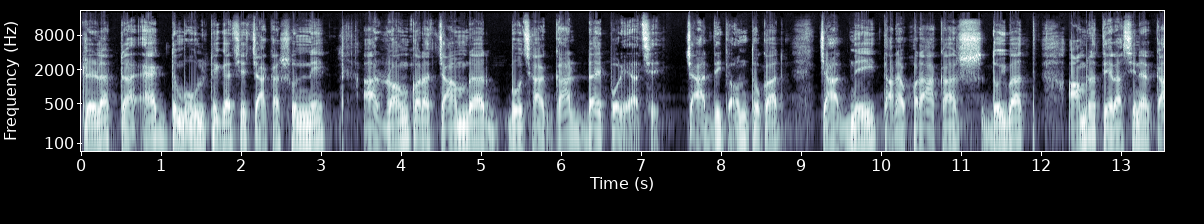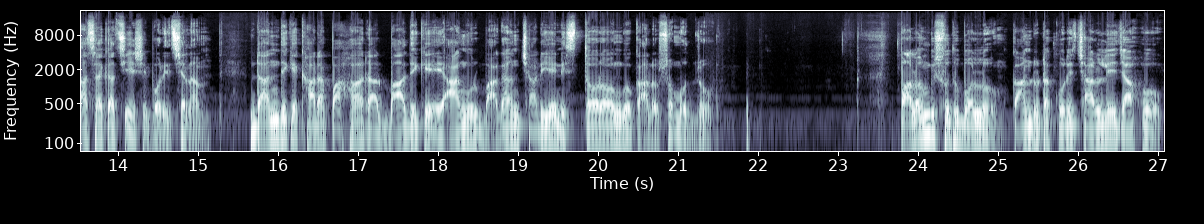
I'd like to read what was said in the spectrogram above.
ট্রেলারটা একদম উল্টে গেছে চাকা শূন্যে আর রং করা চামড়ার বোঝা গাড্ডায় পড়ে আছে। চারদিকে অন্ধকার, চাঁদ নেই তারা ভরা আকাশ দৈবাত আমরা তেরাসিনের কাছাকাছি এসে পড়েছিলাম। ডান দিকে খাড়া পাহাড় আর বাঁ দিকে আঙুর বাগান ছাড়িয়ে নিস্তরঙ্গ কালো সমুদ্র। পালম্বি শুধু বলল, কাণ্ডটা করে ছাড়লে যা হোক।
